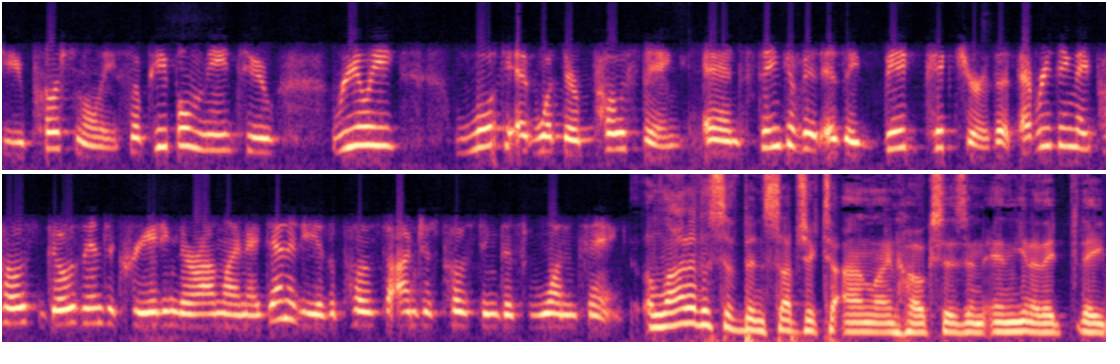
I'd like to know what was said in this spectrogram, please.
to you personally. So people need to really look at what they're posting and think of it as a big picture that everything they post goes into creating their online identity as opposed to I'm just posting this one thing. A lot of us have been subject to online hoaxes and, and you know they they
